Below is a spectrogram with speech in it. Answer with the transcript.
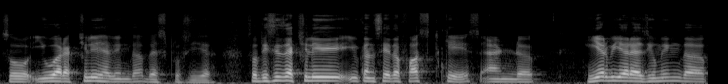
So, you are actually having the best procedure. So, this is actually you can say the first case and uh, here we are assuming the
